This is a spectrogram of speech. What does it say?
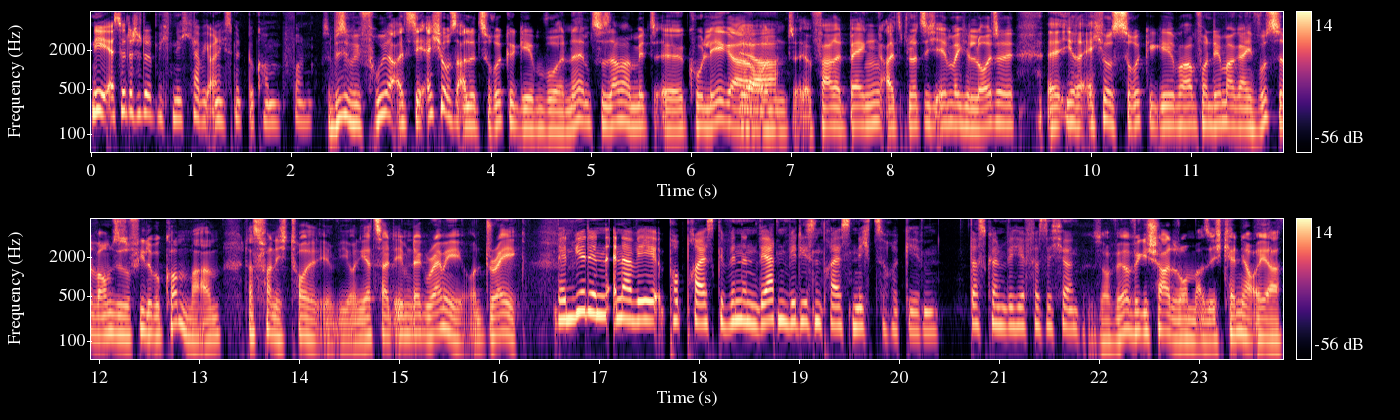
Nee, es erschüttert mich nicht, habe ich auch nichts mitbekommen von. So ein bisschen wie früher, als die Echos alle zurückgegeben wurden, ne? im Zusammenhang mit äh, Kollega Ja. und äh, Farid Bang, als plötzlich irgendwelche Leute äh, ihre Echos zurückgegeben haben, von denen man gar nicht wusste, warum sie so viele bekommen haben. Das fand ich toll irgendwie. Und jetzt halt eben der Grammy und Drake. Wenn wir den NRW-Poppreis gewinnen, werden wir diesen Preis nicht zurückgeben. Das können wir hier versichern. So, wäre wirklich schade drum. Also ich kenne ja euer,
